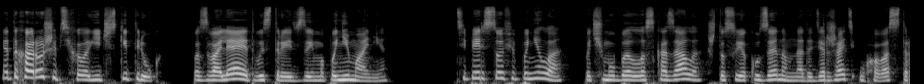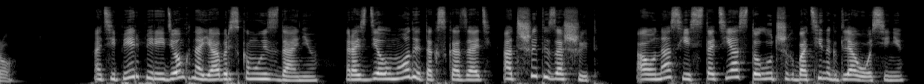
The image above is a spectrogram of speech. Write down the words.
«Это хороший психологический трюк. Позволяет выстроить взаимопонимание». Теперь Софи поняла, почему Белла сказала, что с ее кузеном надо держать ухо востро. А теперь перейдем к ноябрьскому изданию. Раздел моды, так сказать, отшит и зашит. А у нас есть статья «100 лучших ботинок для осени».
